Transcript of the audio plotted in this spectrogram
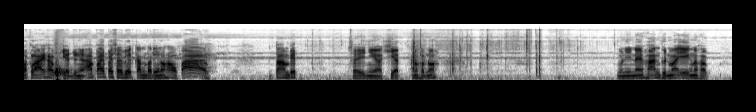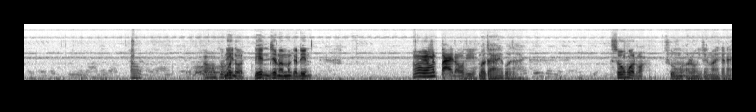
มักหลายครับเขียดอยู่เนี่ยอะไปไปใส่เบ็ดกันบัดนี้เนาะเฮาไปตามเบ็ดใส่เหนี่ยเขียดเนาะครับเนาะ วันนี้นายพรานเพิ่นมาเองเนาะครับเอามันคือดิ้บ่นโดดดิ้นจังหน่อยมันก็ดิ้นมันไม่งั้นมันตายเราทีบ่ได้บ่ได้สูงโหดวะสูงเอาลงจังน้อยก็ได้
